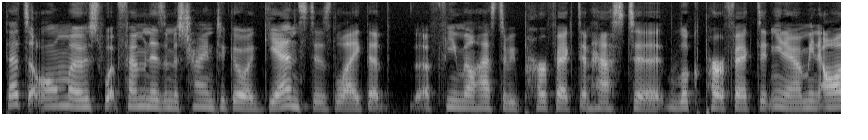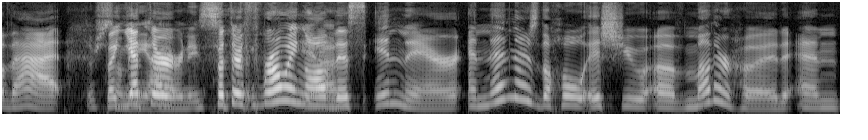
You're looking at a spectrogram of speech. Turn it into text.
That's almost what feminism is trying to go against is like that a female has to be perfect and has to look perfect and you know I mean all that There's but so yet they're ironies. but they're throwing all this in there and then there's the whole issue of motherhood and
